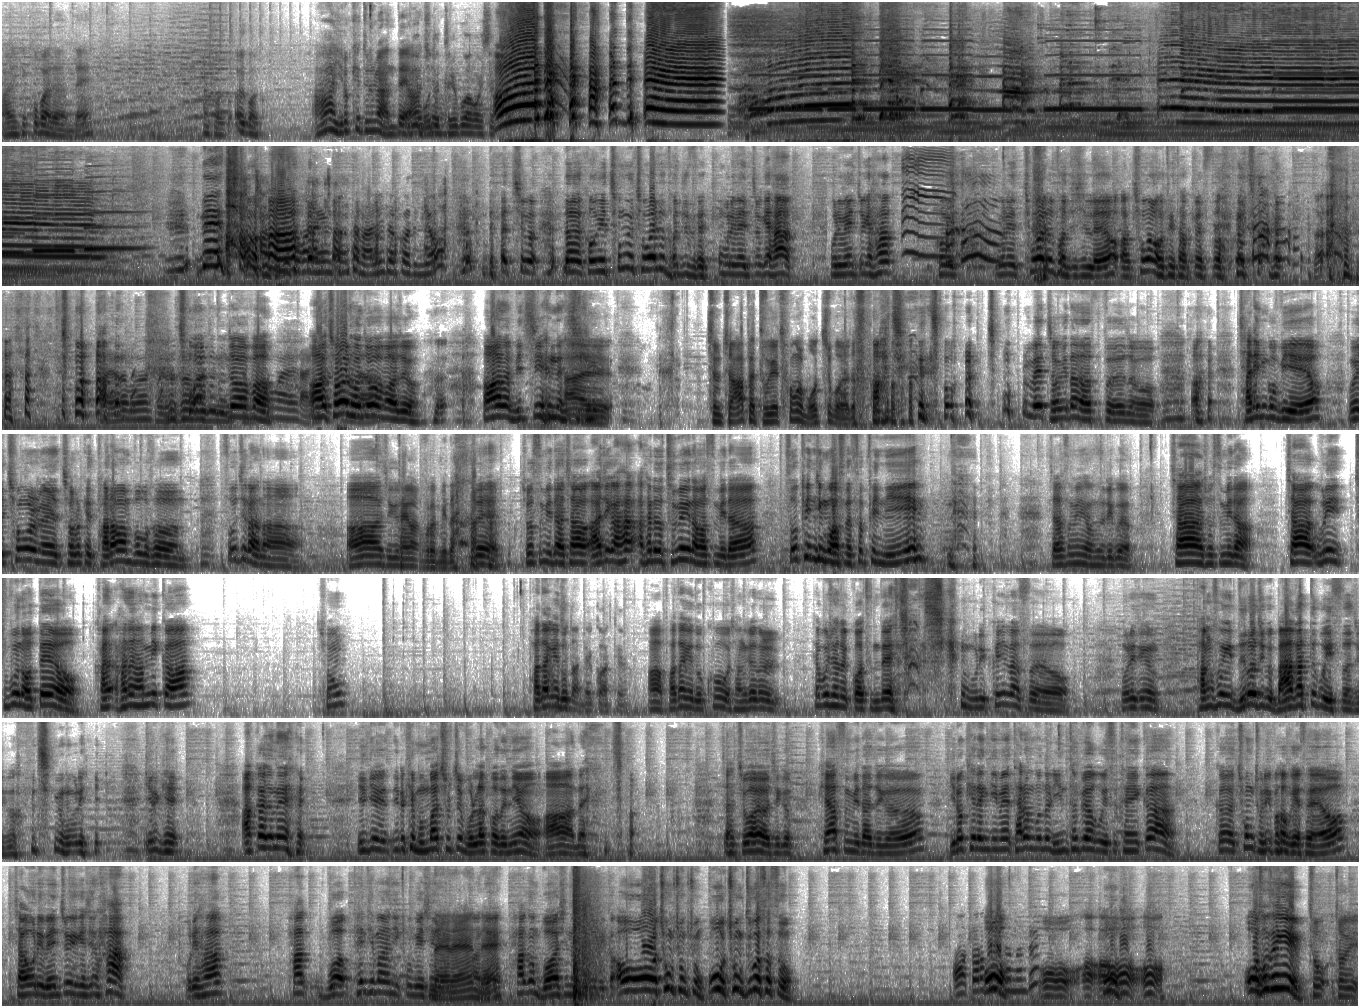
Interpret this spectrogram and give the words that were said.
아, 이렇게 꼽아야 되는데. 아이고, 아이고. 아, 이렇게 들면 안 돼. 아, 모두 지금- 들고 가고 있어요. 아, 안 돼! 소관님 성탄 알리셨거든요? 나 총, 나 거기 총을 총알 좀 던지세요. 우리 왼쪽에 학, 우리 왼쪽에 학. 거기 우리 총알 좀 던지실래요? 아 총알 어떻게 다 뺐어? 자, 여러분, 대소소관님 총알 좀 던져봐봐. 총알 아 총알. 던져봐봐 아주. 아나 미치겠네 아, 지금. 지금 저 앞에 두 개 총을 못 집어요. 저. 아 지금 총을 총을 왜 저기다 놨어요 저거? 아, 자린고비예요? 왜 총을 왜 저렇게 바라만 보고선 쏘질 않아? 아 지금 배가 부릅니다. 네, 좋습니다. 자, 아직 하, 아, 그래도 두 명이 남았습니다. 소피님 고맙습니다, 소피님. 네. 자, 소피님 감사드리고요. 자, 좋습니다. 자, 우리 두 분 어때요? 가, 가능합니까? 총? 바닥에 놓, 안될 것 같아요. 아, 바닥에 놓고 장전을 해보셔야 될 것 같은데, 자, 지금 우리 큰일 났어요. 우리 지금 방송이 늘어지고 마가 뜨고 있어, 지금. 지금 우리 이렇게, 아까 전에 이게 이렇게 못 맞출 줄 몰랐거든요. 아, 네. 자, 자, 좋아요. 지금 괜찮습니다, 지금. 이렇게 된 김에 다른 분들 인터뷰하고 있을 테니까 그 총 조립하고 계세요. 자, 우리 왼쪽에 계신 학. 우리 학. 학, 뭐, 팬티만 입고 계시는. 네네, 아, 네. 학은 뭐 하시는 분입니까? 오, 오, 총, 총, 총. 오, 총 누가 쐈어? 어, 떨어뜨렸는데? 오, 오, 어, 어, 어, 어. 어, 선생님! 저 저기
